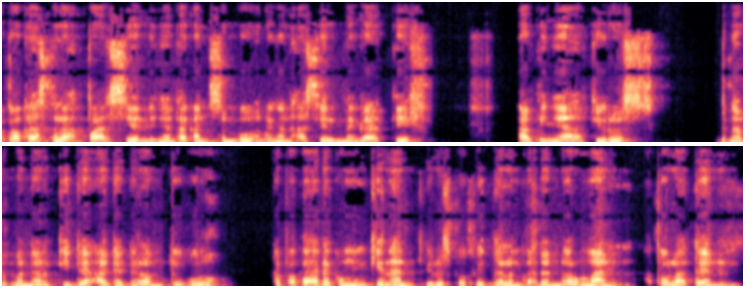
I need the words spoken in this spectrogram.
apakah setelah pasien dinyatakan sembuh dengan hasil negatif, artinya virus benar-benar tidak ada dalam tubuh, apakah ada kemungkinan virus COVID dalam keadaan dorman atau laten?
